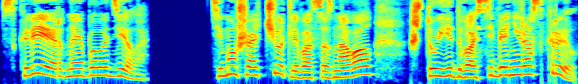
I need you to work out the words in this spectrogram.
Скверное было дело. Тимоша отчетливо осознавал, что едва себя не раскрыл.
